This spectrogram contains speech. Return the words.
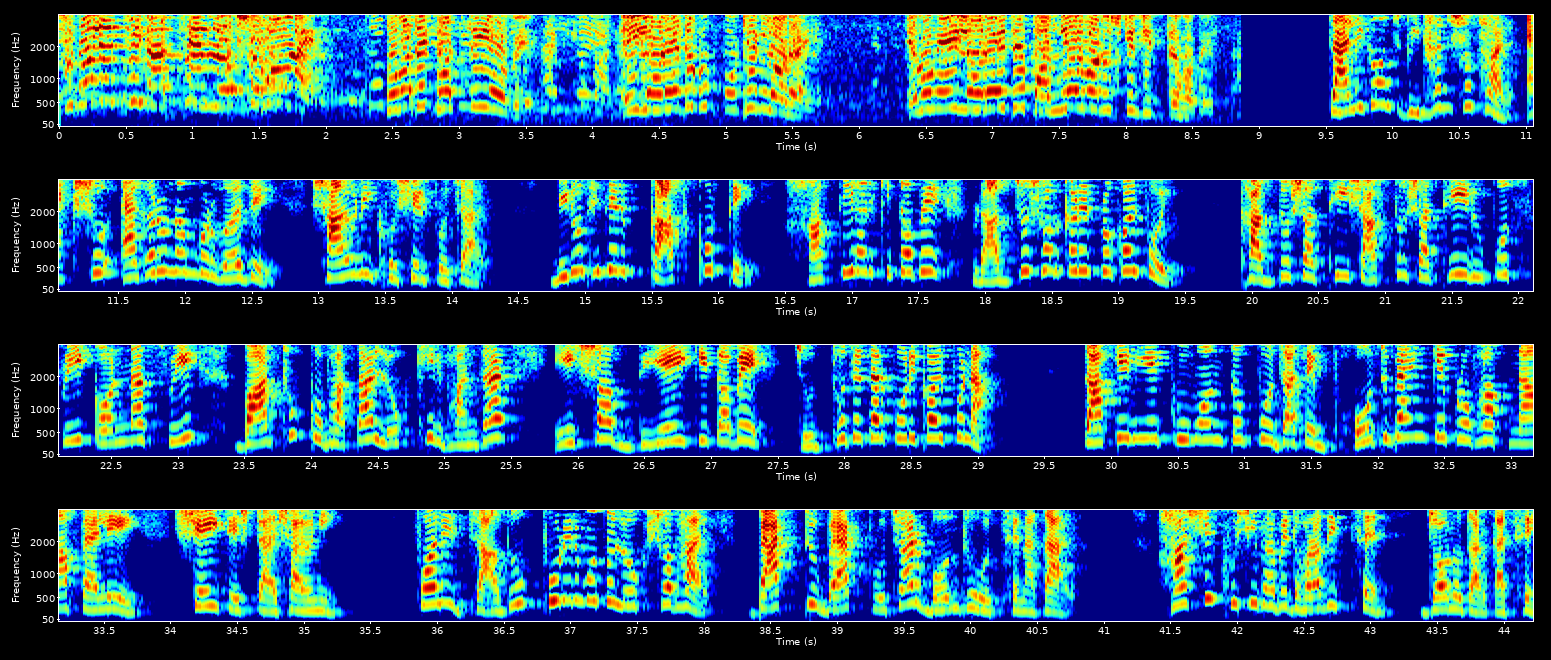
যুবনেত্রী যাচ্ছেন লোকসভায়। তোমাদের থাকতেই হবে। এই লড়াইটা খুব কঠিন লড়াই। এবং এই লড়াইতে বাংলার মানুষকে জিততে হবে। টালিগঞ্জ বিধানসভার একশো এগারো নম্বর ওয়ার্ডে সায়নী ঘোষের প্রচার। বিরোধীদের কাত করতে হাতিয়ার কি তবে রাজ্য সরকারের প্রকল্পই? খাদ্যসাথী, স্বাস্থ্যসাথী, রূপশ্রী, কন্যাশ্রী, বার্ধক্য ভাতা, লক্ষ্মীর ভাণ্ডার, এসব দিয়েই কি তবে যুদ্ধ জেতার পরিকল্পনা? তাকে নিয়ে কুমন্তব্য যাতে ভোট ব্যাংকে প্রভাব না ফেলে, সেই চেষ্টায় সায়নী। ফলে যাদবপুরের মতো লোকসভায় ব্যাক টু ব্যাক প্রচার বন্ধ হচ্ছে না তার। হাসি খুশিভাবে ধরা দিচ্ছেন জনতার কাছে।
